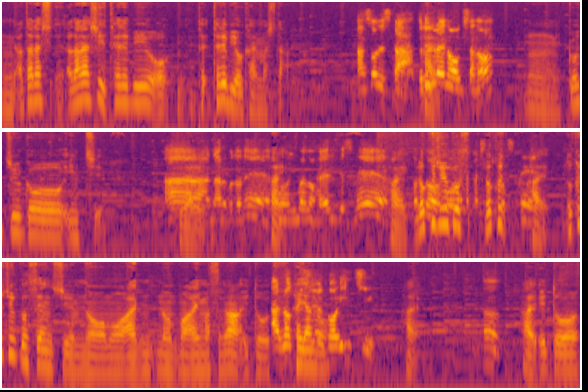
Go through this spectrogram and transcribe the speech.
うん、新しい新しいテレビをテテレビを買いました。あ、そうですか。どれぐらいの大きさの、うん、55インチ。ああ、なるほどね。はいもう今の流行りですね。はい。ちょっと65大型化してますね6はい。65センチのもあのもありますが、えっと、あ、会話の65インチ。はい。うん。はい、えっと、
